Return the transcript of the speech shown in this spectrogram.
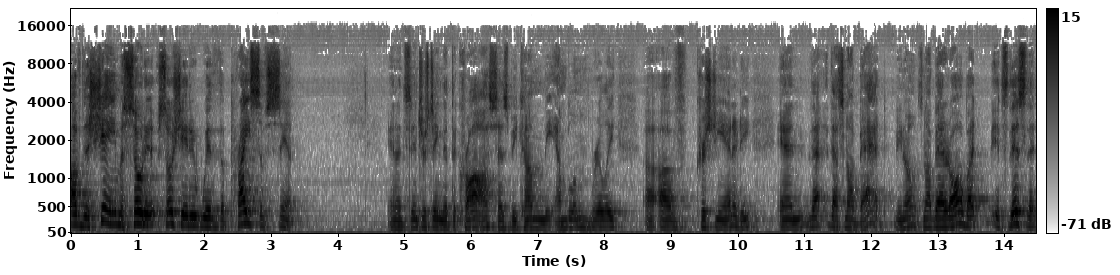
of the shame associated with the price of sin. And it's interesting that the cross has become the emblem, really, uh, of Christianity. And that, that's not bad, you know, it's not bad at all. But it's this that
